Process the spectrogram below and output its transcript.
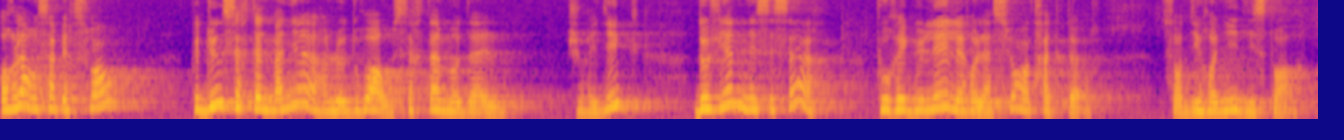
Or là, on s'aperçoit que d'une certaine manière, le droit ou certains modèles juridiques deviennent nécessaires pour réguler les relations entre acteurs. Sorte d'ironie de l'histoire.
